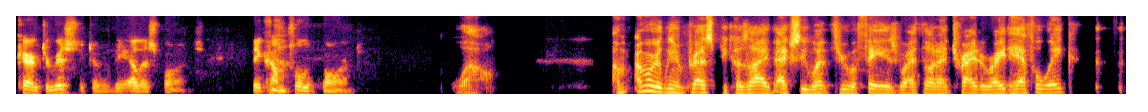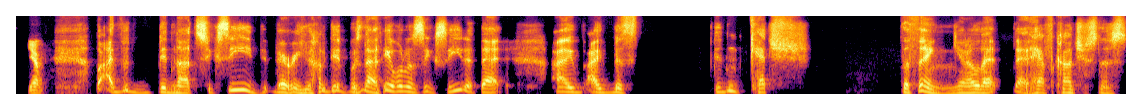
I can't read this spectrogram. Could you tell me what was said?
characteristic of the Ellis poems; they come fully formed. Wow. I'm, I'm really impressed because I actually went through a phase where I thought I'd try to write half awake. Yep. but I did not succeed very, I did, was not able to succeed at that. I, I just didn't catch the thing, you know, that, that half consciousness.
